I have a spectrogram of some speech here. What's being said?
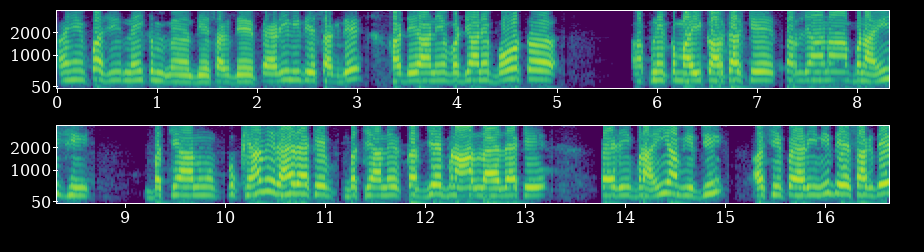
ਅਸੀਂ ਭਾਜੀ ਨਹੀਂ ਕਮ- ਦੇ ਸਕਦੇ ਪੈਲੀ ਨਹੀਂ ਦੇ ਸਕਦੇ। ਸਾਡੇ ਆਣੇ ਵੱਡਿਆਂ ਨੇ ਬਹੁਤ ਆਪਣੇ ਕਮਾਈ ਕਰ ਕਰਕੇ ਤਰਲਿਆਂ ਨਾਲ ਬਣਾਈ ਸੀ। ਬੱਚਿਆਂ ਨੂੰ ਭੁੱਖਿਆਂ ਵੀ ਰਹਿ ਰਹਿ ਕੇ ਬੱਚਿਆਂ ਨੇ ਕਰਜ਼ੇ ਬਣਾ ਲੈ ਲੈ ਕੇ ਪੈਲੀ ਬਣਾਈ ਆ ਵੀਰ ਜੀ। ਅਸੀਂ ਪੈਲੀ ਨਹੀਂ ਦੇ ਸਕਦੇ।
